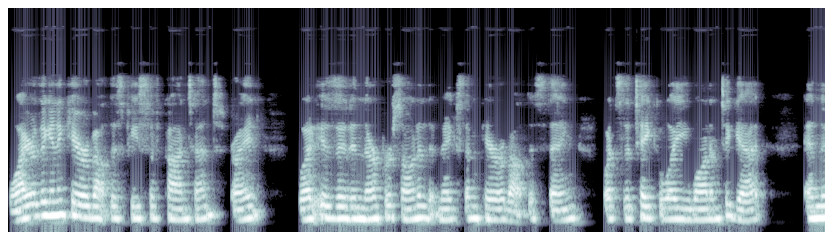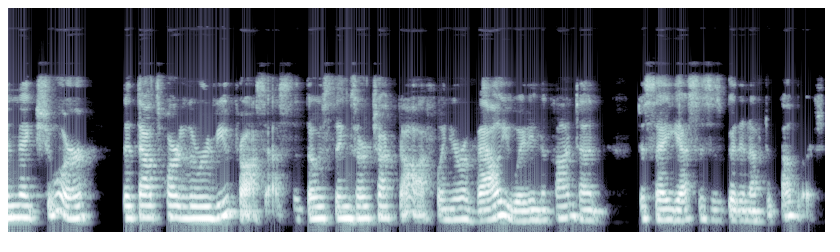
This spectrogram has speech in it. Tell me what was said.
Why are they going to care about this piece of content, right? What is it in their persona that makes them care about this thing? What's the takeaway you want them to get? And then make sure that that's part of the review process, that those things are checked off when you're evaluating the content to say, yes, this is good enough to publish.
